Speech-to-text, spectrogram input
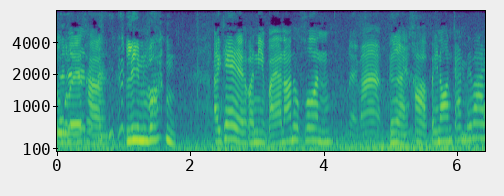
ตูเลยค่ะ ลินวันโอเค วันนี้ไปแล้วนะทุกคนเหนื่อยมากเหนื่อยค่ะ ไปนอนกันบ๊ายบาย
